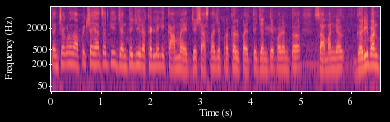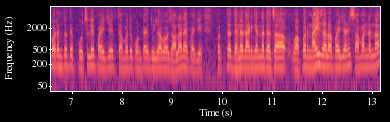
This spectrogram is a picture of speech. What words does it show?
त्यांच्याकडून अपेक्षा ह्याच आहेत की जनतेची रखडलेली कामं आहेत जे शासनाचे प्रकल्प आहेत ते जनतेपर्यंत सामान्य गरिबांपर्यंत ते पोचले पाहिजेत त्यामध्ये कोणताही दुजाभाव झाला नाही पाहिजे. फक्त धनदाणग्यांना त्याचा वापर नाही झाला पाहिजे आणि सामान्यांना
